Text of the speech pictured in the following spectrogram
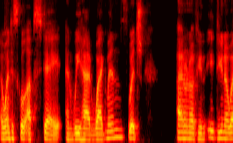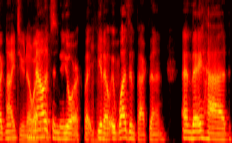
I went to school upstate and we had Wegmans, which I don't know if you do you know Wegmans? I do know Now Wegmans. it's in New York, but you Mhm. know, it wasn't back then. And they had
